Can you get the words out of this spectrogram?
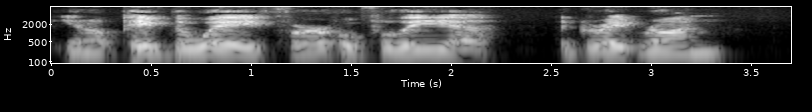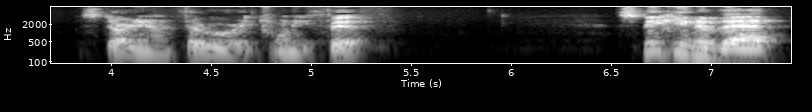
you know paved the way for hopefully uh, a great run starting on February 25th. Speaking of that,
